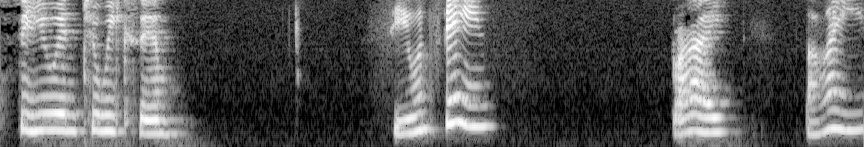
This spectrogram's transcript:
see you in two weeks, Sam. See you in Spain. Bye. Bye.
